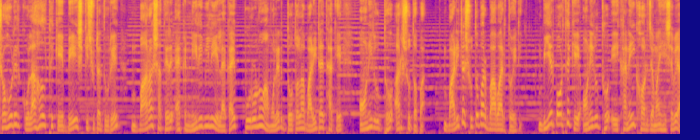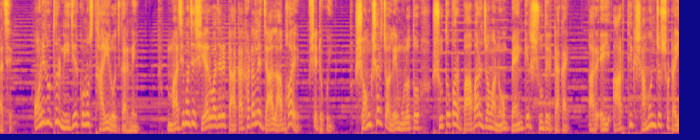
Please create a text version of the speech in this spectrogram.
শহরের কোলাহল থেকে বেশ কিছুটা দূরে বারাসাতের এক নিরিবিলি এলাকায় পুরনো আমলের দোতলা বাড়িটায় থাকে অনিরুদ্ধ আর সুতপা। বাড়িটা সুতপার বাবার তৈরি। বিয়ের পর থেকে অনিরুদ্ধ এইখানেই ঘর জামাই হিসেবে আছে। অনিরুদ্ধর নিজের কোনো স্থায়ী রোজগার নেই। মাঝে মাঝে শেয়ার বাজারে টাকা খাটালে যা লাভ হয় সেটুকুই। সংসার চলে মূলত সুতপার বাবার জমানো ব্যাংকের সুদের টাকায়। আর এই আর্থিক সামঞ্জস্যটাই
